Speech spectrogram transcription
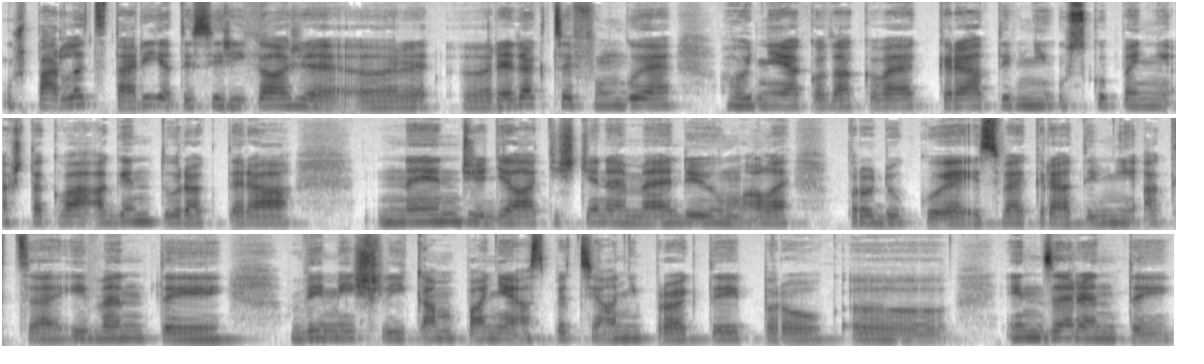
už pár let starý a ty si říkala, že eh, re, redakce funguje hodně jako takové kreativní uskupení, až taková agentura, která nejen, že dělá tištěné médium, ale produkuje i své kreativní akce, eventy, vymýšlí kampaně a speciální projekty pro uh, inzerenty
